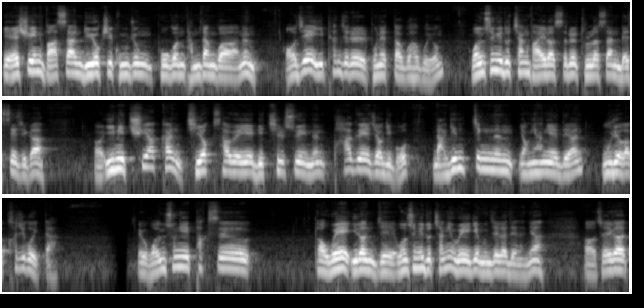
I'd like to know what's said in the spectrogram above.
이 애슈윈 바산 뉴욕시 공중 보건 담당관은 어제 이 편지를 보냈다고 하고요. 원숭이 두창 바이러스를 둘러싼 메시지가 어, 이미 취약한 지역 사회에 미칠 수 있는 파괴적이고 낙인 찍는 영향에 대한 우려가 커지고 있다. 원숭이 팍스가 왜 이런 이제 원숭이 두창이 왜 이게 문제가 되느냐? 어, 저희가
